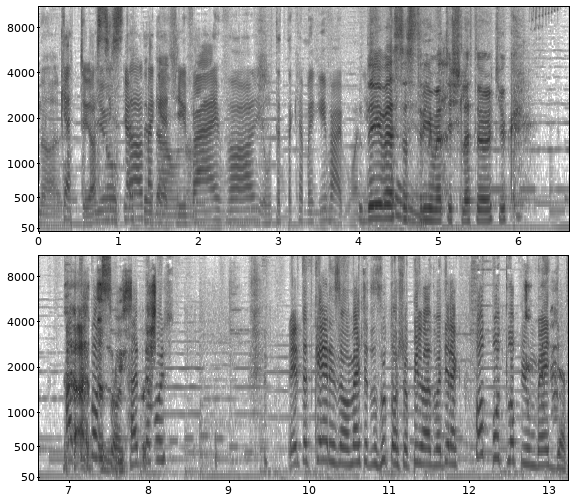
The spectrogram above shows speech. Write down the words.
down-nal. Kettő Jó, assist-tal, kettő meg egy down-nal. revive-val. Jó, tehát nekem meg revive-val. Dave, ezt a streamet is letöltjük. Hát Hát, te az basszol, biztos. hát de most... Érted, kerrizem a meccset az utolsó pillanatban, gyerek, hoppot lopjunk be egyet!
